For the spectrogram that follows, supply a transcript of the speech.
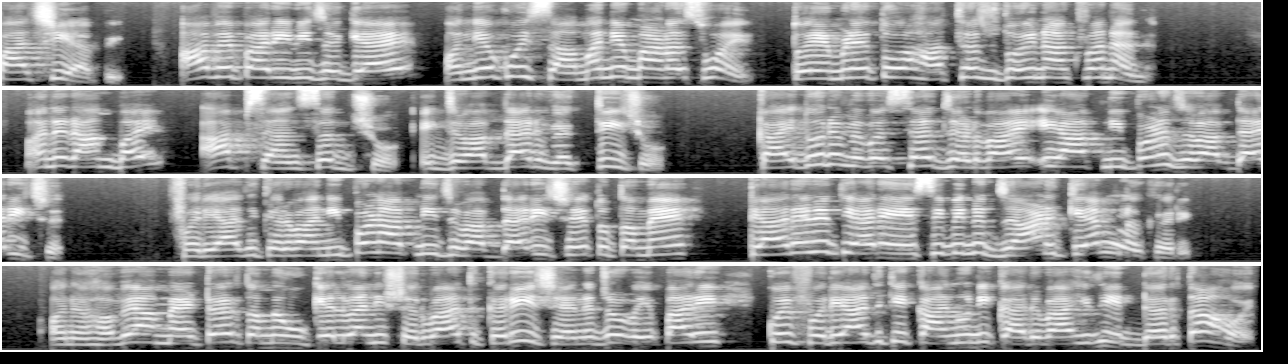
પાછી આપી. આ વેપારીની જગ્યાએ અન્ય કોઈ સામાન્ય માણસ હોય તો એમણે તો હાથ જ ધોઈ નાખવાના ને. અને રામભાઈ, આપ સાંસદ છો, એક જવાબદાર વ્યક્તિ છો. કાયદો ને વ્યવસ્થા જળવાય એ આપની પણ જવાબદારી છે. ફરિયાદ કરવાની પણ આપની જવાબદારી છે. તો તમે ત્યારે ને ત્યારે એસીબી ને જાણ કેમ ન કરી? અને હવે આ મેટર તમે ઉકેલવાની શરૂઆત કરી છે અને જો વેપારી કોઈ ફરિયાદ કે કાનૂની કાર્યવાહીથી ડરતા હોય,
